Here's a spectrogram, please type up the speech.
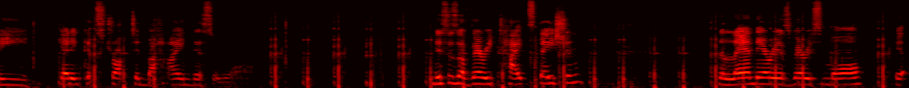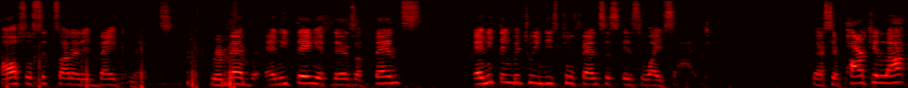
be getting constructed behind this wall. This is a very tight station. The land area is very small. It also sits on an embankment. Remember, anything, if there's a fence, anything between these two fences is wayside. That's your parking lot.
